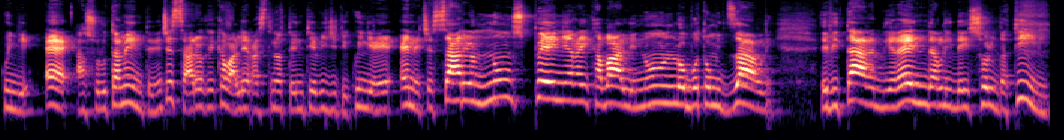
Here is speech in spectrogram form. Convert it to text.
Quindi è assolutamente necessario che i cavalli restino attenti e vigili, quindi è, è necessario non spegnere i cavalli, non lobotomizzarli, evitare di renderli dei soldatini,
